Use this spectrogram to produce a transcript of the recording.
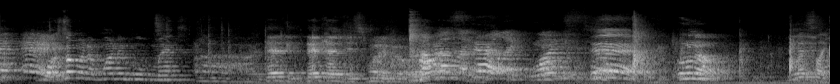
Forgotten what some of the money movements? Ah, That, that, that is funny though. That was like, step, like, one, step. Yeah. uno. That's like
